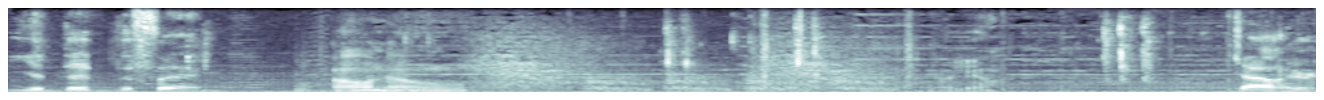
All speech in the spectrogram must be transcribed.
You did the thing. Oh no. Get out here.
